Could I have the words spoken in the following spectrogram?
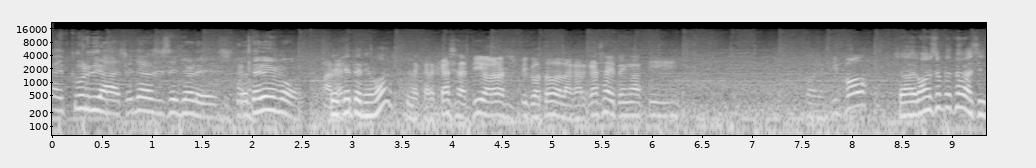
Escurdia, señoras y señores, lo tenemos. ¿Qué, tenemos? La carcasa, tío, ahora os explico todo. La carcasa y tengo aquí todo el equipo. O sea, vamos a empezar así.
